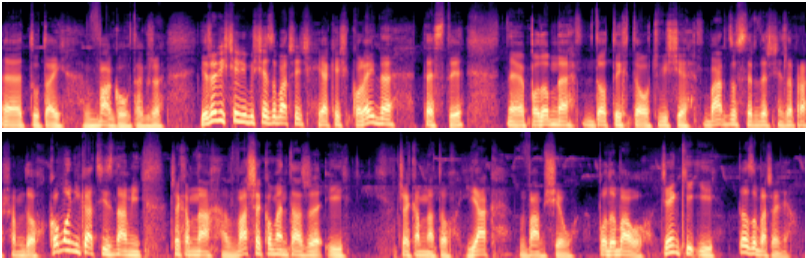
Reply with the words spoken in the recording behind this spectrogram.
e, tutaj wagą. Także jeżeli chcielibyście zobaczyć jakieś kolejne testy e, podobne do tych, to oczywiście bardzo serdecznie zapraszam do komunikacji z nami. Czekam na Wasze komentarze i czekam na to, jak Wam się podobało. Dzięki i do zobaczenia.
